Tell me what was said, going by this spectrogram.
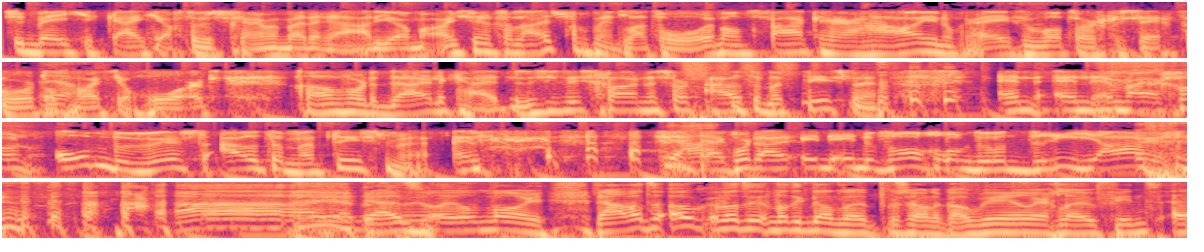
is een beetje kijk je achter de schermen bij de radio. Maar als je een geluidsfragment laat horen, dan vaak herhaal je nog even wat er gezegd wordt of wat je hoort. Gewoon voor de duidelijkheid. Dus het is gewoon een soort automatisme. en, en, maar gewoon onbewust automatisme. En, ja. ik word uit- in, in de val gelokt door een driejarige. ja, dat is wel heel mooi. Nou, wat, ook, wat, wat ik dan eh, persoonlijk ook weer heel erg leuk vind... eh,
